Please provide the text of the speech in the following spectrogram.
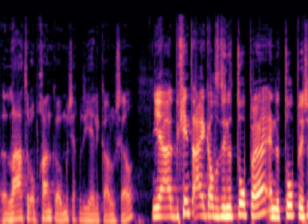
later op gang komen, zeg maar die hele carousel? Ja, het begint eigenlijk altijd in de top. Hè? En de top is,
